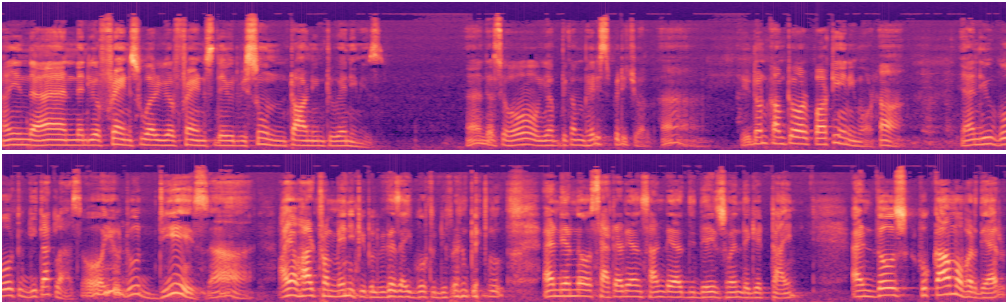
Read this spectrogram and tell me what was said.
and the end, then your friends, who are your friends, they will be soon turned into enemies. And they'll say, Oh, you have become very spiritual. Ah, you don't come to our party anymore. Huh? And you go to Gita class. Oh, you do this. Ah. I have heard from many people because I go to different people. And you know, Saturday and Sunday are the days when they get time. And those who come over there,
